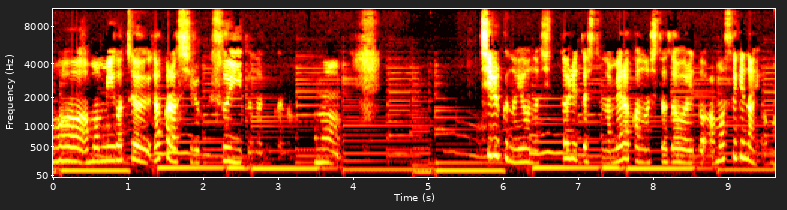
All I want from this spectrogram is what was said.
ああ、甘みが強い。だからシルクスイートなのかな。かなシルクのようなしっとりとした滑らかな舌触りと甘すぎない甘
